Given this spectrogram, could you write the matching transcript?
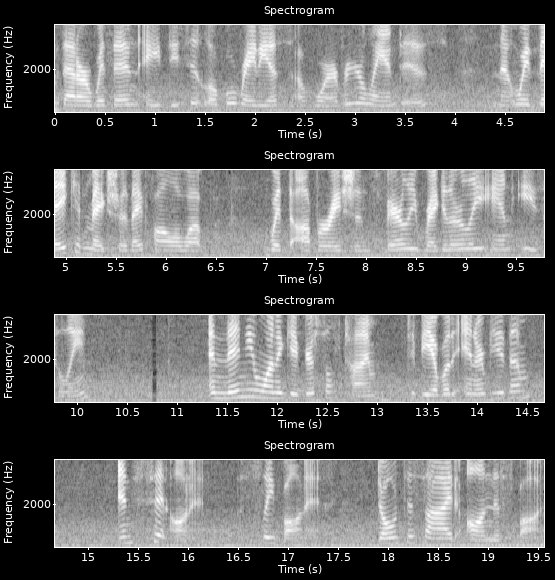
that are within a decent local radius of wherever your land is. And that way they can make sure they follow up with the operations fairly regularly and easily. And then you want to give yourself time to be able to interview them and sit on it, sleep on it. Don't decide on the spot.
